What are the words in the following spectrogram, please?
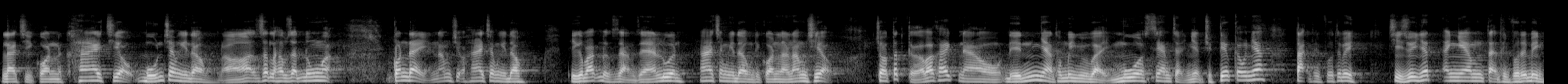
là chỉ còn 2 triệu 400 nghìn đồng. Đó rất là hấp dẫn đúng không ạ? Con đẩy 5 triệu 200 nghìn đồng thì các bác được giảm giá luôn 200 nghìn đồng thì còn là 5 triệu cho tất cả các bác khách nào đến nhà thông minh 17 mua xem trải nghiệm trực tiếp các bác nhé tại thành phố Thái Bình. Chỉ duy nhất anh em tại thành phố Thái Bình.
